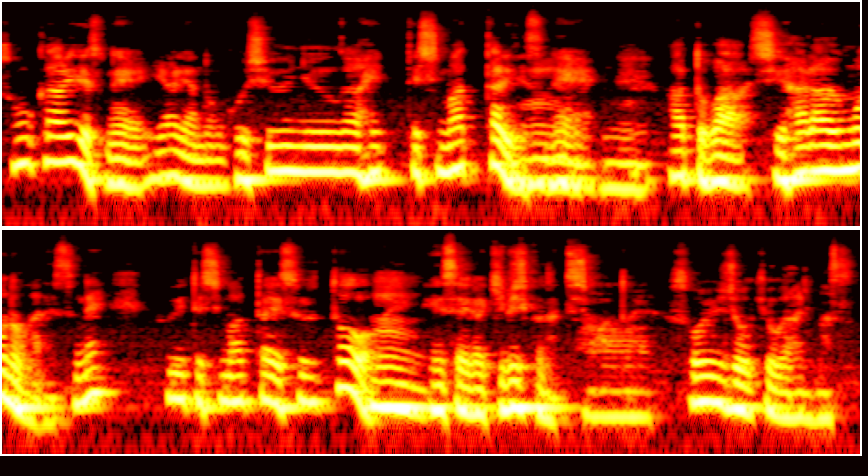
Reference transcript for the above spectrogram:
その代わりですね、やはりあの、ご収入が減ってしまったりうん。ですね、うん。あとは支払うものがですね、増えてしまったりすると、うん返済が厳しくなってしまうというそういう状況があります。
